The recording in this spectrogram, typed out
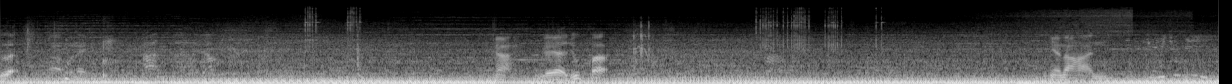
Pula. Ah, boleh. Ah, ah, Ah, gaya cupak. Yang tahan. Cumi-cumi.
